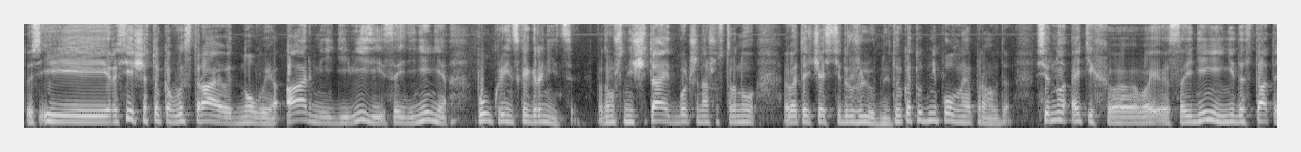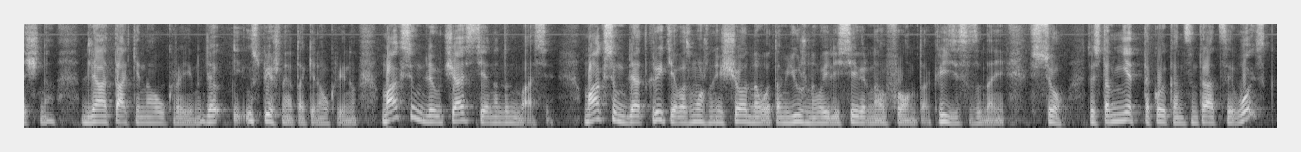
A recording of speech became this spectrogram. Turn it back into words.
То есть, и Россия сейчас только выстраивает новые армии, дивизии, соединения по украинской границе, потому что не считает больше нашу страну в этой части дружелюбной. Только тут не полная правда. Все равно этих э, соединений недостаточно для атаки на Украину, для успешной атаки на Украину. Максимум для участия на Донбассе. Максимум для открытия, возможно, еще одного там южного или северного фронта, кризиса заданий. Все. То есть там нет такой концентрации войск,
